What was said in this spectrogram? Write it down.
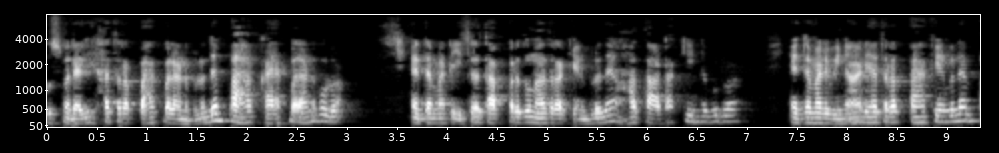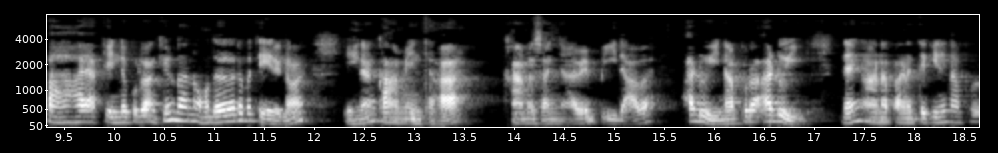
හුස්ම රැලි හතරක් පහක් බලන්න පුළුවන්. දැන් පහක් හයක් බලන්න පුළුවන්. එතන මට ඉස්සර තප්පර තුන හතරක් කියන්න පුළුවන්. දැන් හත අටක් ඉන්න පුළුවන්. එතන මට විනාඩි හතරක් පහක් කියන්න පුළුවන්. දැන් පහ හයක් ඉන්න පුළුවන් කියන දන්න හොඳටම තේරෙනවා. එහෙනම් කාමෙන් සහ කාම සංඥාවෙන් පීඩාව අඩුයි නපුර අඩුයි. දැන් ආනාපානෙත් කියන නපුර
